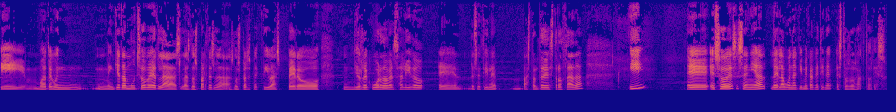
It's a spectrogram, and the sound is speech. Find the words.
Y bueno, tengo me inquieta mucho ver las, las dos partes, las dos perspectivas, pero yo recuerdo haber salido eh, de ese cine bastante destrozada y eh, eso es señal de la buena química que tienen estos dos actores.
